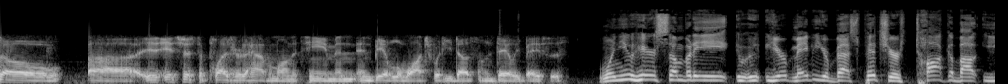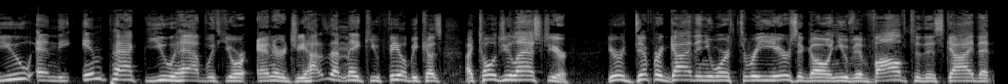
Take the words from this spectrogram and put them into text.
So uh, it, it's just a pleasure to have him on the team and, and be able to watch what he does on a daily basis. When you hear somebody, your maybe your best pitcher, talk about you and the impact you have with your energy, how does that make you feel? Because I told you last year, you're a different guy than you were three years ago, and you've evolved to this guy that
